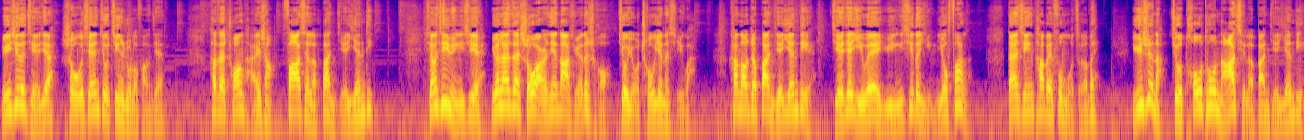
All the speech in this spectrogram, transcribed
允熙的姐姐首先就进入了房间。他在窗台上发现了半截烟蒂，想起允熙原来在首尔念大学的时候就有抽烟的习惯。看到这半截烟蒂，姐姐以为允熙的瘾又犯了，担心他被父母责备，于是呢就偷偷拿起了半截烟蒂，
